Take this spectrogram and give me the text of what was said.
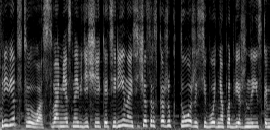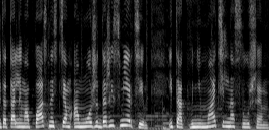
Приветствую вас! С вами ясновидящая Екатерина. И сейчас расскажу, кто же сегодня подвержен рискам и тотальным опасностям, а может даже и смерти. Итак, внимательно слушаем.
